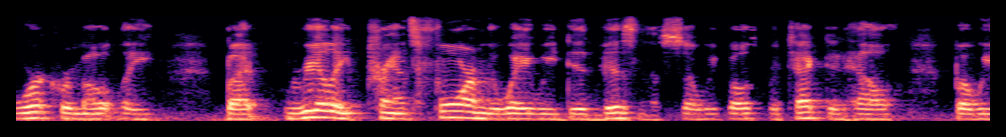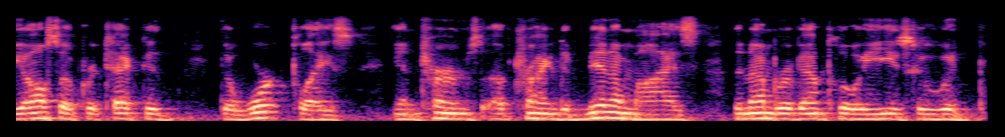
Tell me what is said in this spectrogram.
work remotely, but really transform the way we did business. So we both protected health, but we also protected the workplace in terms of trying to minimize the number of employees who would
